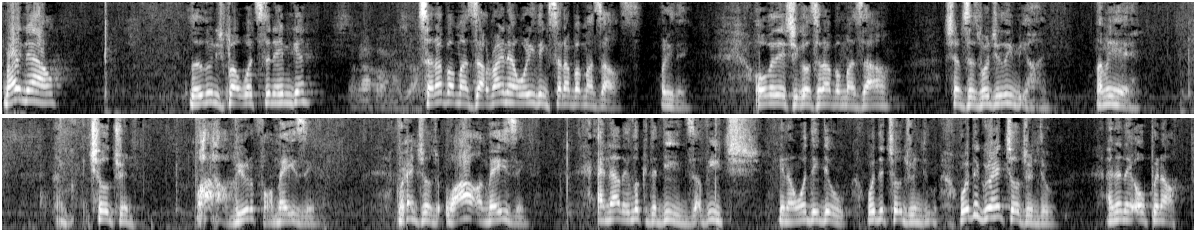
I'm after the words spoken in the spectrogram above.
Right now, what's the name again? Sarah Bat Mazal. Right now, what do you think Sarah Bat Mazal's? What do you think? Over there, she goes Sarah Bat Mazal. Hashem says, What'd you leave behind? Let me hear. Children. Wow, beautiful, amazing. Grandchildren. Wow, amazing. And now they look at the deeds of each. You know, what they do? What the children do? What the grandchildren do? And then they open up.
